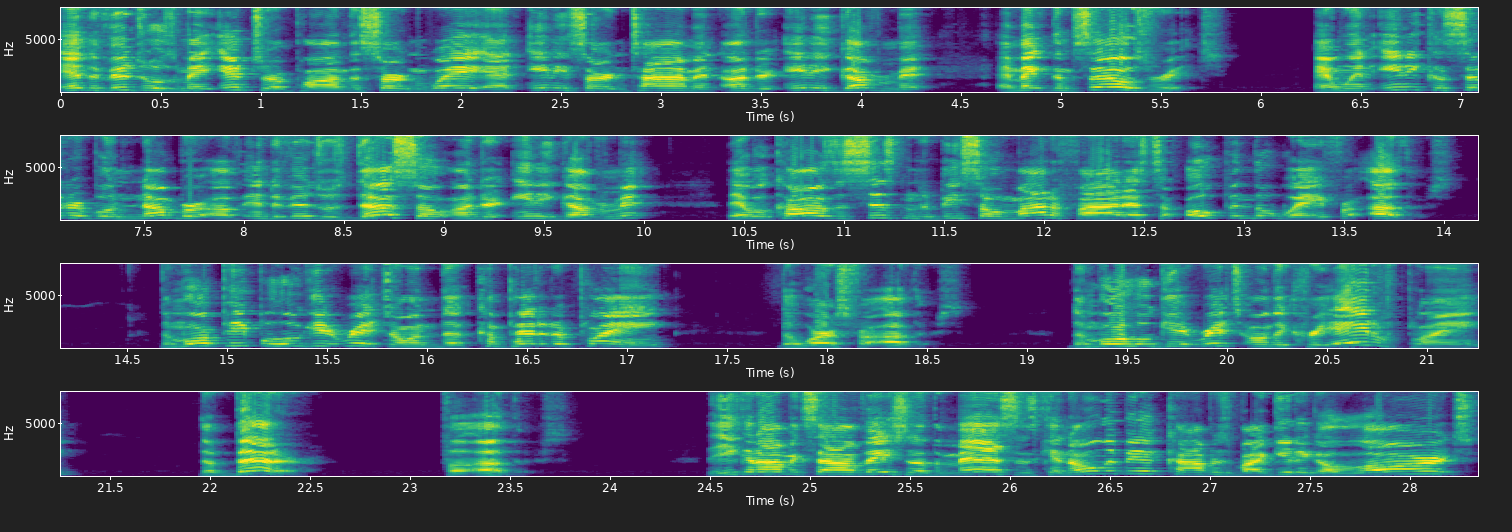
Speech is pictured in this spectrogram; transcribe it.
Individuals may enter upon the certain way at any certain time and under any government and make themselves rich. And when any considerable number of individuals does so under any government, they will cause the system to be so modified as to open the way for others. The more people who get rich on the competitive plane, the worse for others. The more who get rich on the creative plane, the better for others. The economic salvation of the masses can only be accomplished by getting a large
